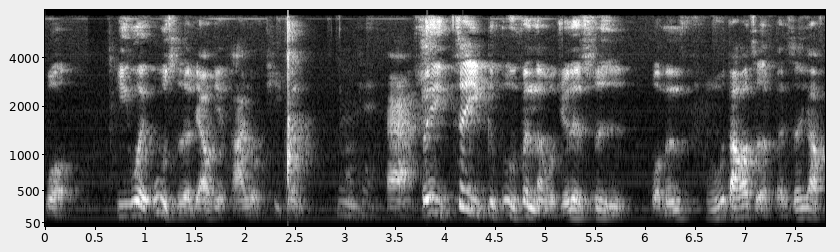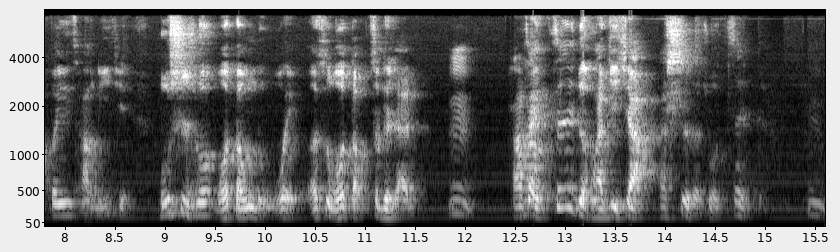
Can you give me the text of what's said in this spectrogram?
我因为务实的了解它有提供，OK，哎，所以这一个部分呢，我觉得是我们辅导者本身要非常理解。不是说我懂卤味，而是我懂这个人。嗯，他在这个环境下，他适合做这个。嗯，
